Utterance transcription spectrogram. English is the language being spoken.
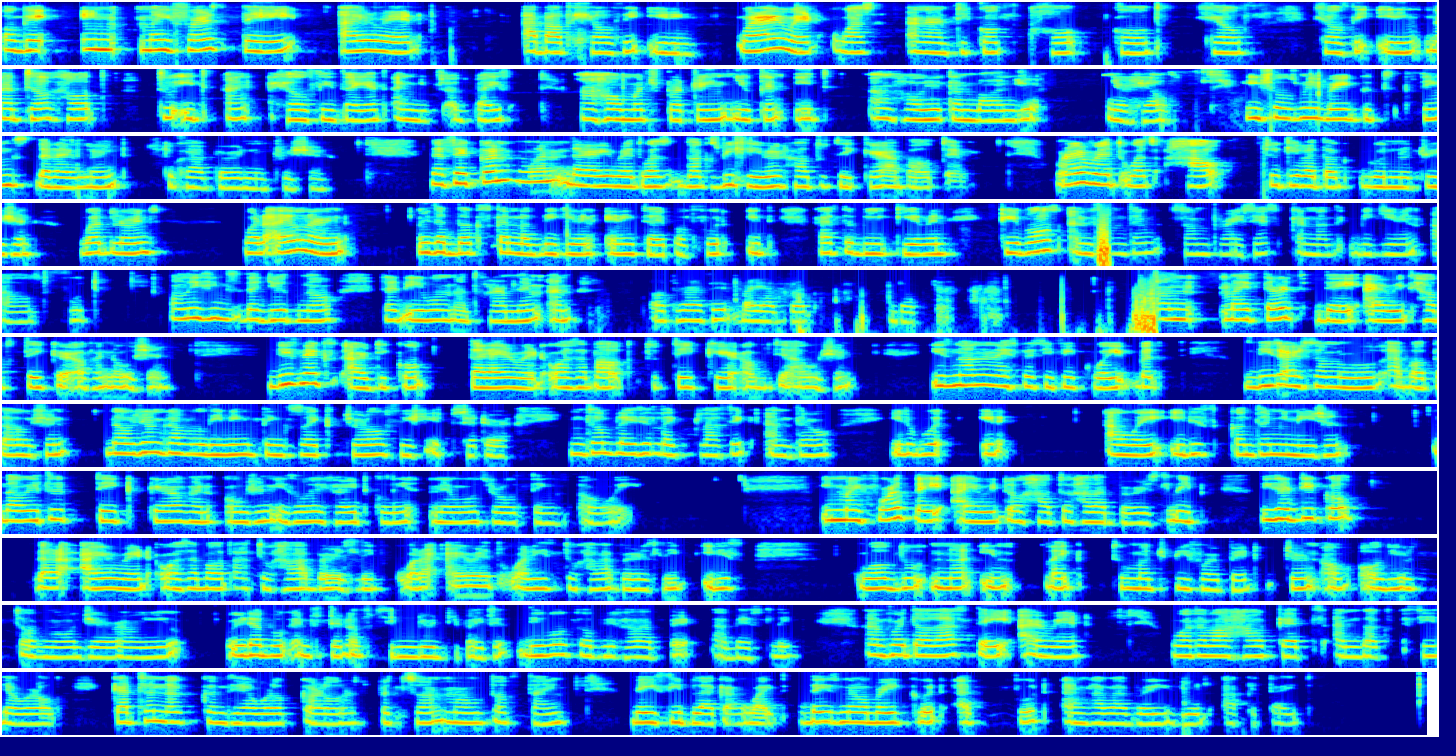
Okay, in my first day, I read about healthy eating. What I read was an article called Health Healthy Eating that tells how to eat a healthy diet and gives advice on how much protein you can eat and how you can balance your, your health. It shows me very good things that I learned to have better nutrition. The second one that I read was dog's behavior, how to take care about them. What I read was how to give a dog good nutrition. What learned what I learned is that dogs cannot be given any type of food. It has to be given kibbles, and sometimes some prizes cannot be given adult food. Only things that you know that it will not harm them and authorized by a dog doctor. On my third day, I read how to take care of an ocean. This next article that I read was about to take care of the ocean. It's not in a specific way, but these are some rules about the ocean the ocean have living things like turtle, fish, etc. In some places, like plastic, and throw it, it away, it is contamination. The way to take care of an ocean is always hide clean, and never throw things away. In my fourth day, I read how to have a better sleep. This article that I read was about how to have a better sleep. What I read, what is to have a better sleep? It is well, do not eat like too much before bed. Turn off all your technology around you. Read a book instead of seeing your devices. They will help you have a, be- a best sleep. And for the last day, I read was about how cats and dogs see the world. Cats and dogs can see the world colors, but some most of time they see black and white. They smell very good at food and have a very good appetite.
